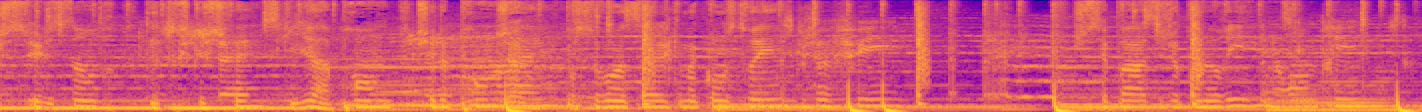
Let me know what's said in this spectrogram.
Je suis le centre de tout ce que je fais. Ce qu'il y a à prendre, je le prendrai. Je pense souvent celle qui m'a construit. Est-ce que je fuis? Je sais pas si je prends le risque.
